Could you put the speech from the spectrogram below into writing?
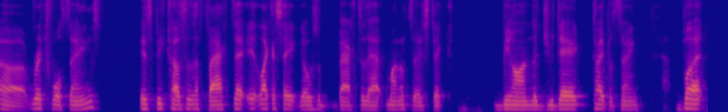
uh, ritual things is because of the fact that it, like I say, it goes back to that monotheistic, beyond the Judaic type of thing. But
